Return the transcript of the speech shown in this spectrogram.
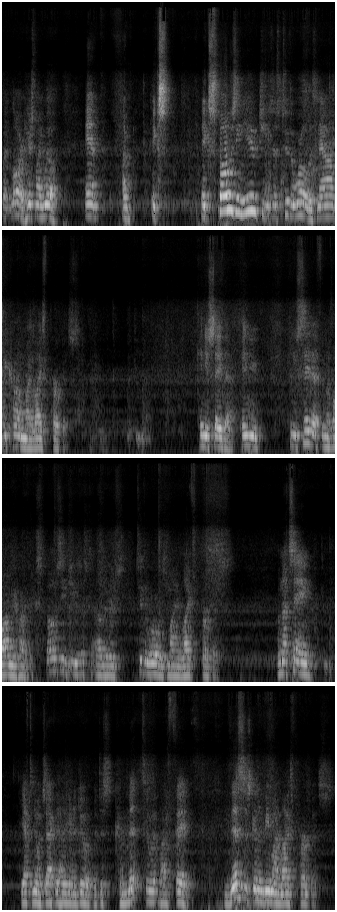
But Lord, here's my will. And I'm ex- exposing you, Jesus, to the world has now become my life purpose. Can you say that? Can you can you say that from the bottom of your heart? Exposing Jesus to others, to the world is my life purpose. I'm not saying you have to know exactly how you're going to do it, but just commit to it by faith. This is going to be my life's purpose.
